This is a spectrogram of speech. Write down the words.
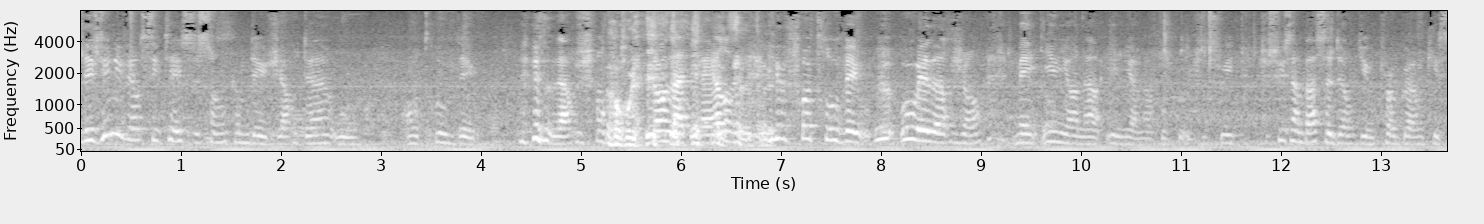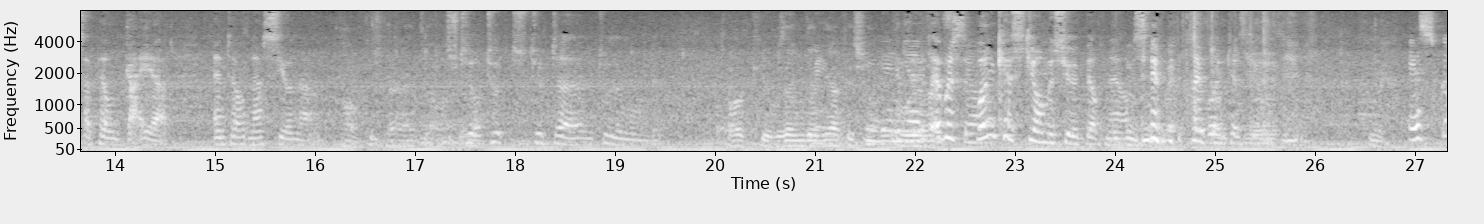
Les universités, ce sont comme des jardins où on trouve des l'argent oui. dans la terre. Il faut trouver où, où est l'argent. Mais il y en a, il y en a beaucoup. Je suis, je suis ambassadeur d'un programme qui s'appelle Gaia International. Ok, Tout, tout, tout, euh, tout le monde. Ok, vous avez une dernière question Une dernière Oui, Eh bonne question, Monsieur Bernard. C'est une très bonne question. Est-ce que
